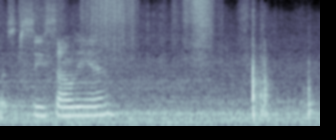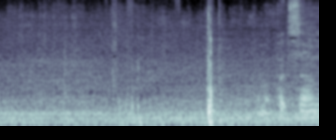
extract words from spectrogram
Put some sea salt in. I'm gonna put some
